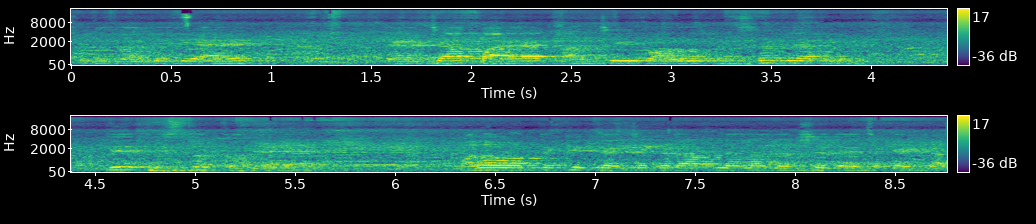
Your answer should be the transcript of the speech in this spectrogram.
सुरू झालेली आहे. त्यांच्या पायाखालची वाळू घसरल्यामुळे ते दिसत झालेले आहे. मला वाटतं की त्याच्याकडे आपल्याला लक्ष द्यायचं काही कारण.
